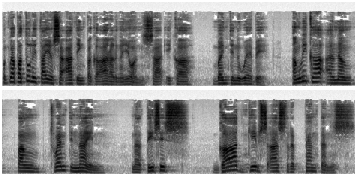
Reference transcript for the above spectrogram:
Magpapatuloy tayo sa ating pag-aaral ngayon sa ika-29 ang wika ng pang-29 na thesis, God gives us repentance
